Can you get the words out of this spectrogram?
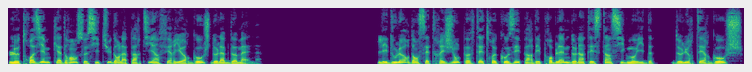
Le troisième cadran se situe dans la partie inférieure gauche de l'abdomen. Les douleurs dans cette région peuvent être causées par des problèmes de l'intestin sigmoïde, de l'urtère gauche,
